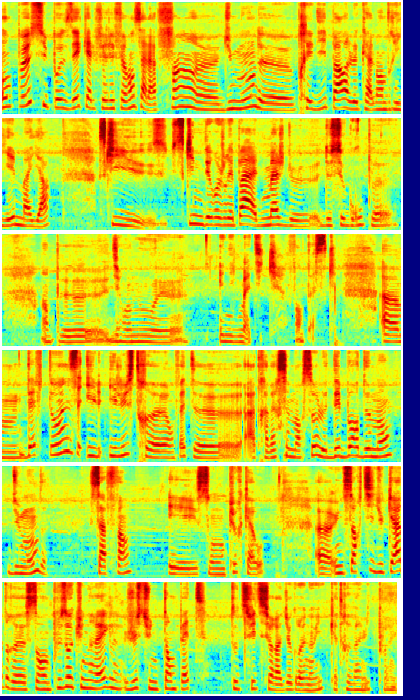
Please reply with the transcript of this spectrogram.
on peut supposer qu'elle fait référence à la fin euh, du monde euh, prédit par le calendrier Maya, ce qui, ce qui ne dérogerait pas à l'image de, ce groupe un peu, dirons-nous, énigmatique, fantasque. Deftones il illustre en fait à travers ce morceau le débordement du monde, sa fin et son pur chaos. Une sortie du cadre sans plus aucune règle, juste une tempête tout de suite sur Radio Grenouille 88.8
